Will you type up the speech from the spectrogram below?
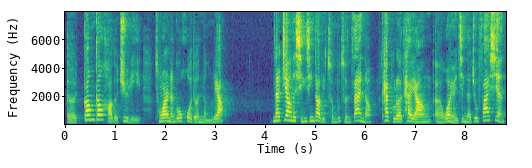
呃，刚刚好的距离，从而能够获得能量。那这样的行星到底存不存在呢？开普勒太阳呃望远镜呢就发现，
